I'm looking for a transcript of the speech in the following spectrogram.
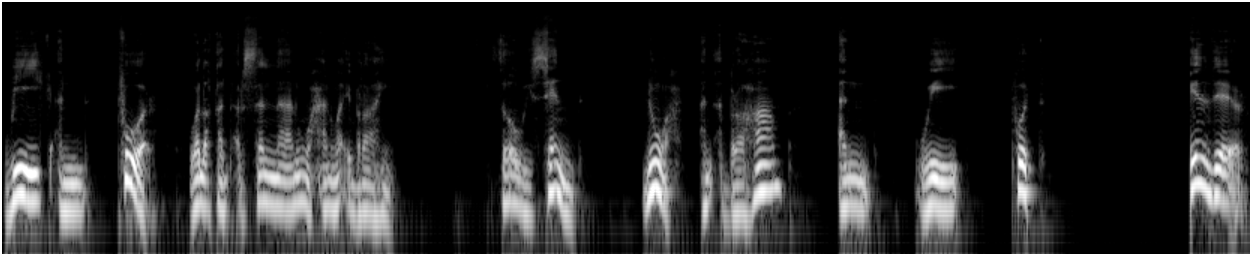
weak and poor. وَلَقَدْ أَرْسَلْنَا نُوحًا وَإِبْرَاهِيمَ So we send Noah and Abraham and we put in their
